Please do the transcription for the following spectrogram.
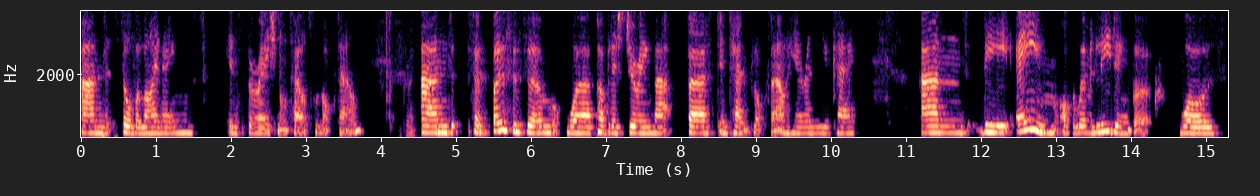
and Silver Linings Inspirational Tales from Lockdown. Okay. And so both of them were published during that first intense lockdown here in the UK. And the aim of the Women Leading book was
